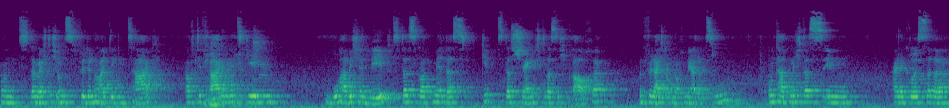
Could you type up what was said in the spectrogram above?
Und da möchte ich uns für den heutigen Tag auch die Frage mitgeben, wo habe ich erlebt, dass Gott mir das gibt, das schenkt, was ich brauche und vielleicht auch noch mehr dazu und hat mich das in eine größere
